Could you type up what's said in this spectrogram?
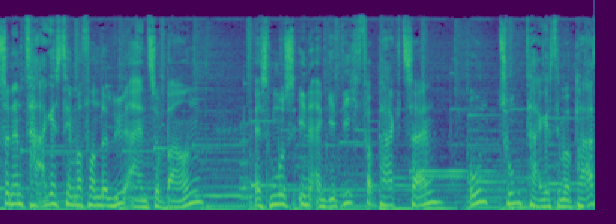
zu einem Tagesthema von der Lü einzubauen. Es muss in ein Gedicht verpackt sein und zum Tagesthema passen.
